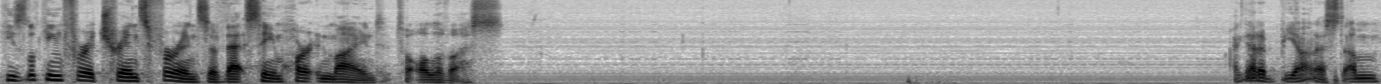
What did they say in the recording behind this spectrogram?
He's looking for a transference of that same heart and mind to all of us. I got to be honest, I'm,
